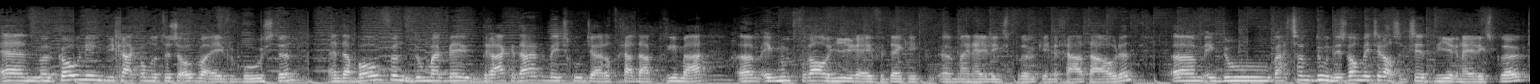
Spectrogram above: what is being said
En mijn koning, die ga ik ondertussen ook wel even boosten. En daarboven doen mijn draken daar een beetje goed. Ja, dat gaat daar prima. Um, ik moet vooral hier even, denk ik, uh, mijn helingspreuk in de gaten houden. Um, ik doe... Wat zou ik doen? Dit is wel een beetje lastig. Ik zit hier in helingspreuk.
